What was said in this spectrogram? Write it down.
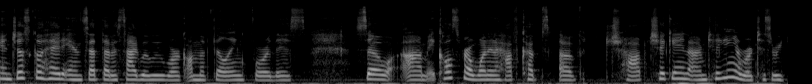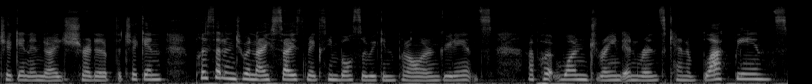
and just go ahead and set that aside while we work on the filling for this. So um, it calls for one and a half cups of chopped chicken. I'm taking a rotisserie chicken and I just shredded up the chicken. Place that into a nice sized mixing bowl so we can put all our ingredients. I put one drained and rinsed can of black beans.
